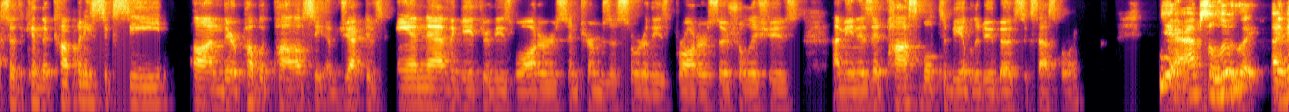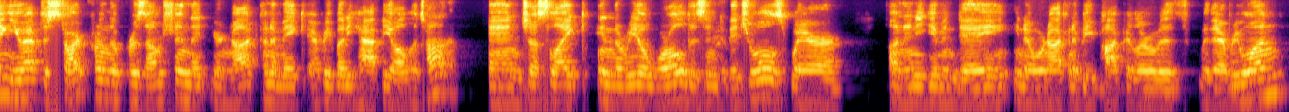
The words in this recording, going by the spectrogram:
so can the company succeed on their public policy objectives and navigate through these waters in terms of sort of these broader social issues? I mean, is it possible to be able to do both successfully? Yeah, absolutely. I think you have to start from the presumption that you're not going to make everybody happy all the time. And just like in the real world as individuals where on any given day, you know, we're not going to be popular with with everyone,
